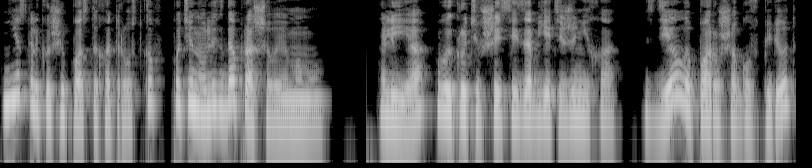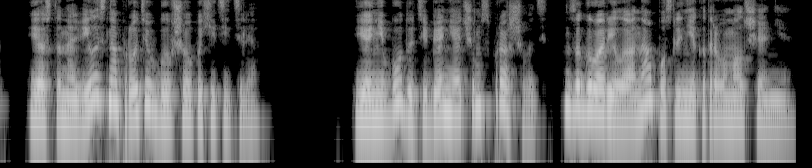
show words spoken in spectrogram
несколько шипастых отростков потянулись к допрашиваемому. Лия, выкрутившаяся из объятий жениха, сделала пару шагов вперед и остановилась напротив бывшего похитителя. «Я не буду тебя ни о чем спрашивать», – заговорила она после некоторого молчания.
